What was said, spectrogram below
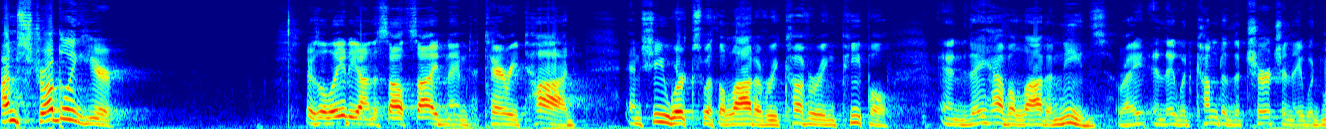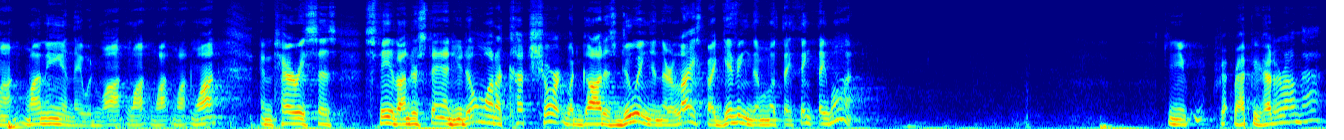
I'm struggling here. There's a lady on the south side named Terry Todd, and she works with a lot of recovering people, and they have a lot of needs, right? And they would come to the church and they would want money and they would want, want, want, want, want. And Terry says, Steve, understand, you don't want to cut short what God is doing in their life by giving them what they think they want. Can you wrap your head around that?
